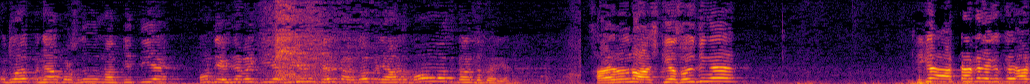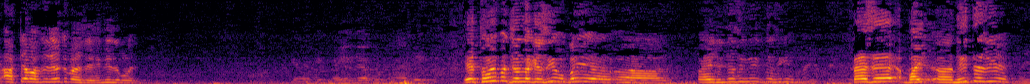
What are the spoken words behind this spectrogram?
ਉਦੋਂ ਬਾਅਦ ਪੰਜਾਬ ਪੁਲਿਸ ਨੂੰ ਮੰਗ ਕੀਤੀ ਹੈ। ਹੁਣ ਦੇਖਦੇ ਹਾਂ ਬਈ ਕੀ ਹੈ। ਵੀਡੀਓ ਨੂੰ ਸ਼ੇਅਰ ਕਰ ਦਿਓ। ਪੰਜਾਬ 'ਚ ਬਹੁਤ ਗੰਦ ਪੈ ਗਿਆ ਸਾਰਿਆਂ ਨੂੰ ਆਸ਼ਕੀਆਂ ਸੋਚਦੀਆਂ। ਠੀਕ ਹੈ, ਆਟਾ ਕਰੇ ਆਟੇ ਵਾਸਤੇ ਜੇਬ 'ਚ ਪੈਸੇ ਨਹੀਂ ਦੇ ਕੋਲੇ। ਇੱਥੋਂ ਹੀ ਭੱਜਣ ਲੱਗੇ ਸੀ ਬਈ ਪੈਸੇ ਦਿੱਤੇ ਸੀ, ਨਹੀਂ ਦਿੱਤੇ ਸੀਗੇ। ਪੈਸੇ ਬਾਈ ਨਹੀਂ ਦਿੱਤੇ ਸੀਗੇ।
